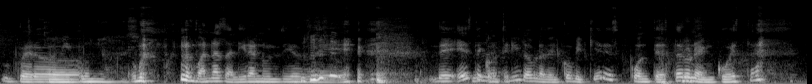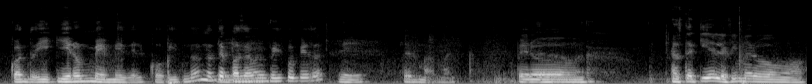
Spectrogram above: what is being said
mi pero puño. bueno, van a salir anuncios de, de este contenido habla del COVID ¿quieres contestar una encuesta? Cuando y, y era un meme del COVID ¿no? ¿no te Sí. pasaba en Facebook eso? Sí. se maman pero hasta aquí el efímero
